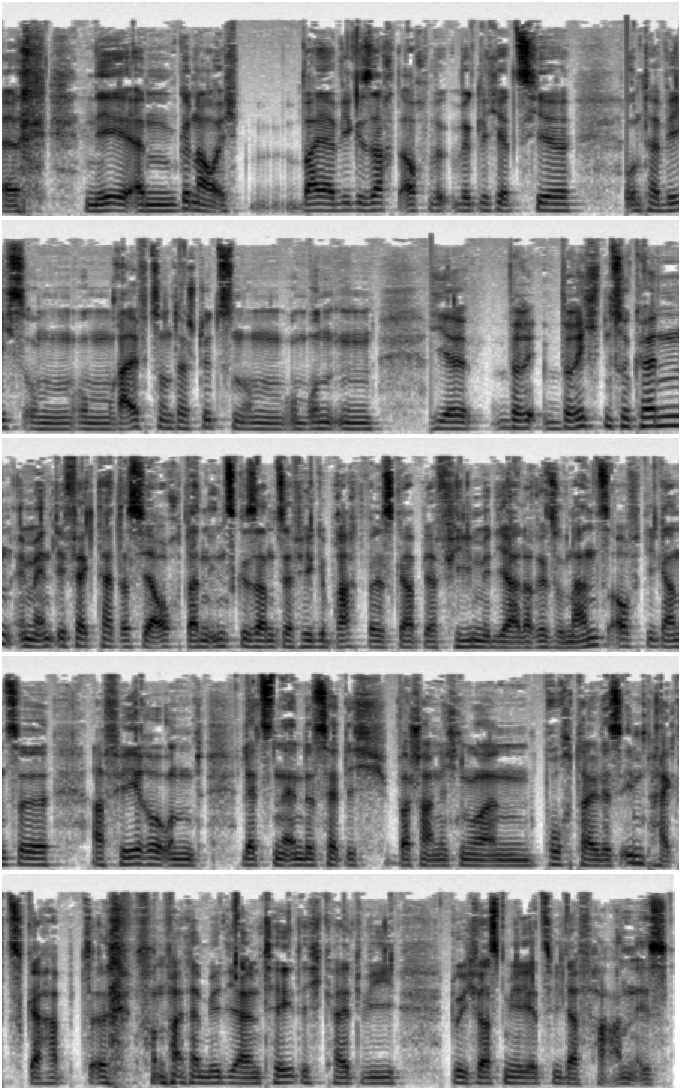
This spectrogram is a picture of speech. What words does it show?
Äh, nee, ähm, genau, ich war ja wie gesagt auch wirklich jetzt hier unterwegs, um, um Ralf zu unterstützen, um, um unten hier berichten zu können. Im Endeffekt hat das ja auch dann insgesamt sehr viel gebracht, weil es gab ja viel mediale Resonanz auf die ganze Affäre und letzten Endes hätte ich wahrscheinlich nur einen Bruchteil des Impacts gehabt gehabt äh, von meiner medialen Tätigkeit, wie durch was mir jetzt widerfahren ist.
